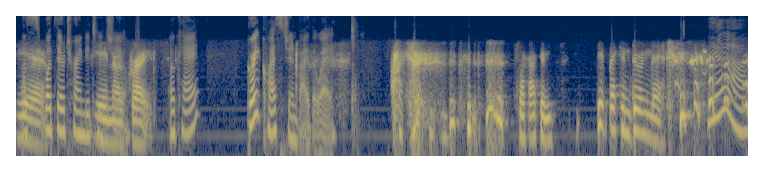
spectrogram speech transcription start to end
Yeah. That's what they're trying to Yeah, teach no, you. great. Okay. Great question, by the way. it's like I can get back in doing that. yeah.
